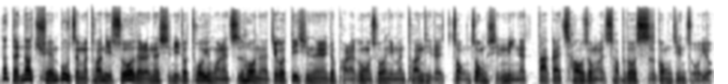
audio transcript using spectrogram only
那等到全部整个团体所有的人的行李都托运完了之后呢，结果地勤人员就跑来跟我说，你们团体的总重行李呢，大概超重了差不多十公斤左右。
